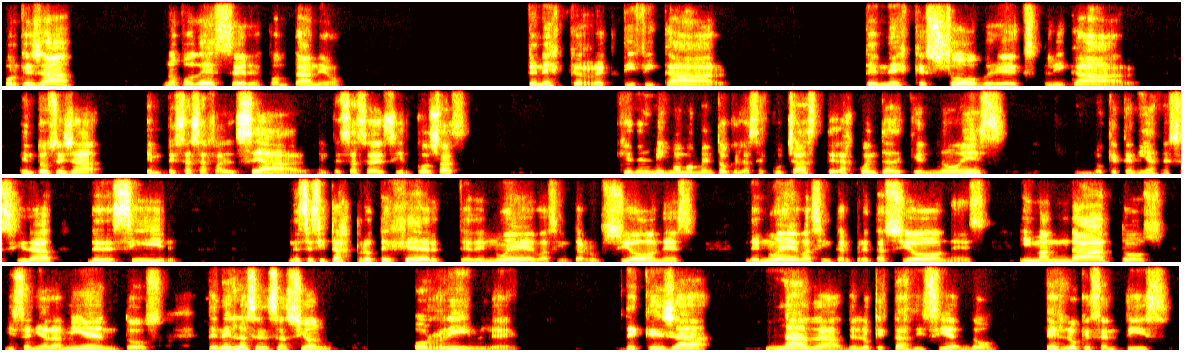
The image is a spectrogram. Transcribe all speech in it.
porque ya no podés ser espontáneo. Tenés que rectificar, tenés que sobreexplicar. Entonces ya empezás a falsear, empezás a decir cosas que en el mismo momento que las escuchás te das cuenta de que no es lo que tenías necesidad de decir. Necesitas protegerte de nuevas interrupciones, de nuevas interpretaciones y mandatos y señalamientos. Tenés la sensación horrible de que ya nada de lo que estás diciendo es lo que sentís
